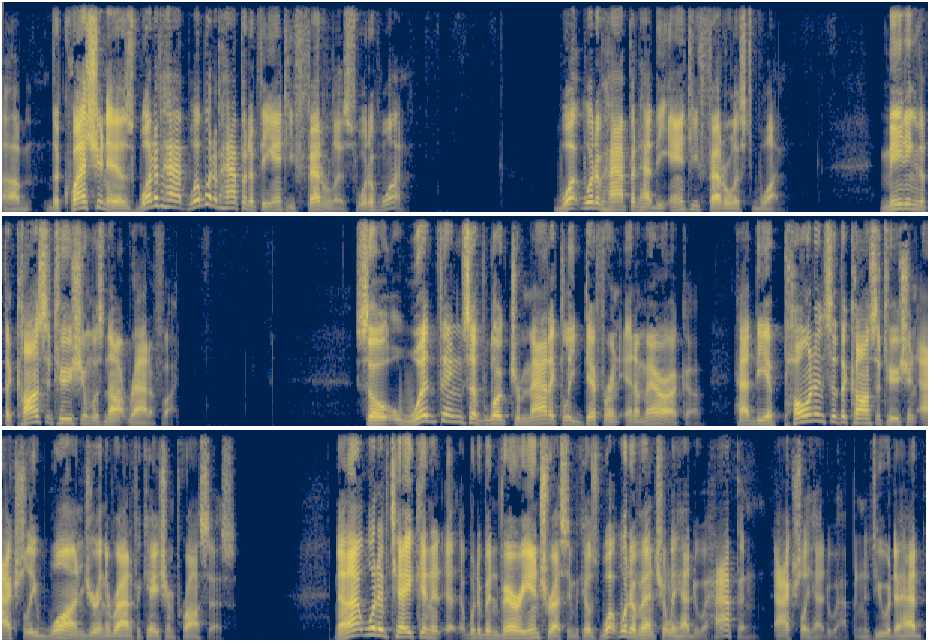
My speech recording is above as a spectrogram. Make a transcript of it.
Um, the question is what, have hap- what would have happened if the Anti Federalists would have won? What would have happened had the Anti Federalists won? Meaning that the Constitution was not ratified. So, would things have looked dramatically different in America had the opponents of the Constitution actually won during the ratification process? Now, that would have taken it would have been very interesting because what would eventually had to happen, actually had to happen, is you would have had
